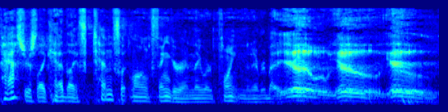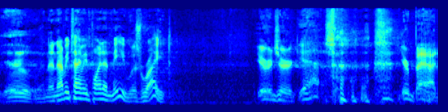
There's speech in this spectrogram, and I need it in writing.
pastors like had like 10 foot long finger and they were pointing at everybody, you, you, you, you. And then every time he pointed at me, he was right. You're a jerk, yes. You're bad,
